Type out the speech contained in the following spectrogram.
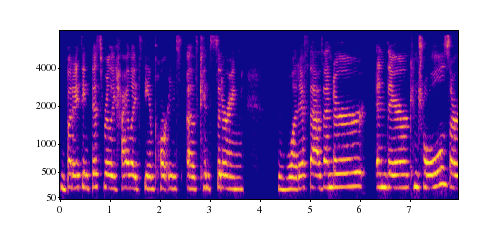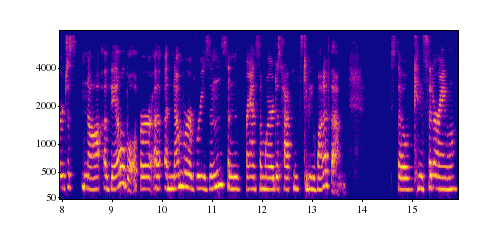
but I think this really highlights the importance of considering what if that vendor and their controls are just not available for a, a, number of reasons, and ransomware just happens to be one of them. So, considering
